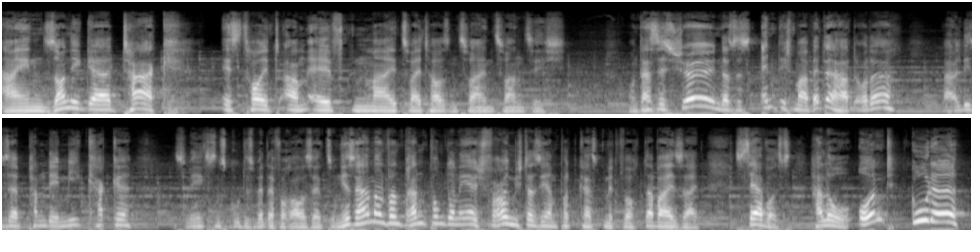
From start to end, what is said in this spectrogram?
Ein sonniger Tag ist heute am 11. Mai 2022. Und das ist schön, dass es endlich mal Wetter hat, oder? Bei all dieser Pandemie-Kacke ist wenigstens gutes Wettervoraussetzung. Hier ist Hermann von Brandpunkt und Ich freue mich, dass ihr am Podcast Mittwoch dabei seid. Servus, hallo und Gute!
